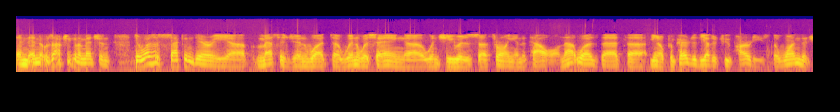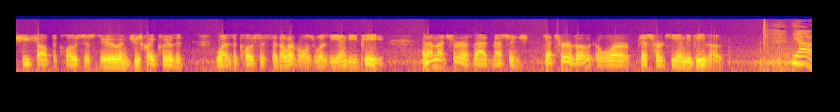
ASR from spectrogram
And, and it was actually going to mention there was a secondary uh, message in what uh, Wynne was saying uh, when she was uh, throwing in the towel, and that was that uh, you know compared to the other two parties, the one that she felt the closest to, and she was quite clear that was the closest to the Liberals was the NDP. And I'm not sure if that message gets her a vote or just hurts the NDP vote. Yeah,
